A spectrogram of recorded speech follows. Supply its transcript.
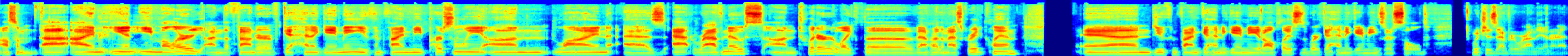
Awesome. Uh, I'm Ian E. Muller. I'm the founder of Gehenna Gaming. You can find me personally online as at Ravnos on Twitter, like the Vampire the Masquerade clan. And you can find Gehenna Gaming at all places where Gehenna Gamings are sold, which is everywhere on the internet.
